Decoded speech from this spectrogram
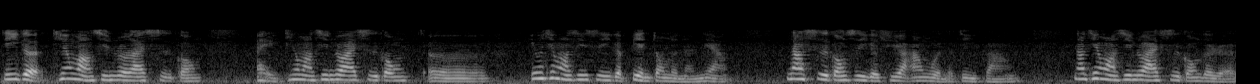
第一个天王星落在四宫，哎，天王星落在四宫，呃，因为天王星是一个变动的能量，那四宫是一个需要安稳的地方。那天王星落在四宫的人，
